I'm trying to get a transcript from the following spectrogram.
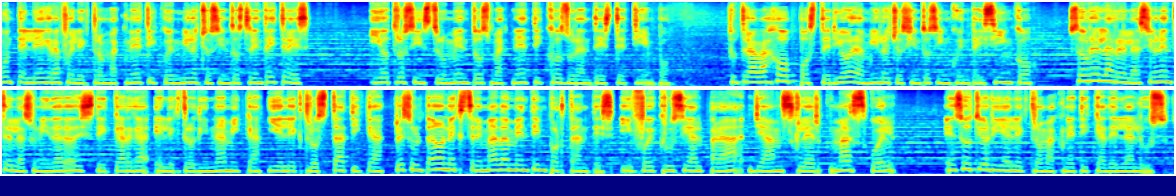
un telégrafo electromagnético en 1833 y otros instrumentos magnéticos durante este tiempo. Su trabajo posterior a 1855 sobre la relación entre las unidades de carga electrodinámica y electrostática resultaron extremadamente importantes y fue crucial para James Clerk Maxwell en su teoría electromagnética de la luz.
